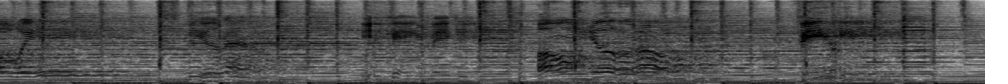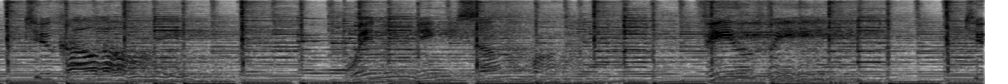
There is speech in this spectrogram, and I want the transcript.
always on your own. Feel free to call on me when you need someone. Feel free to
